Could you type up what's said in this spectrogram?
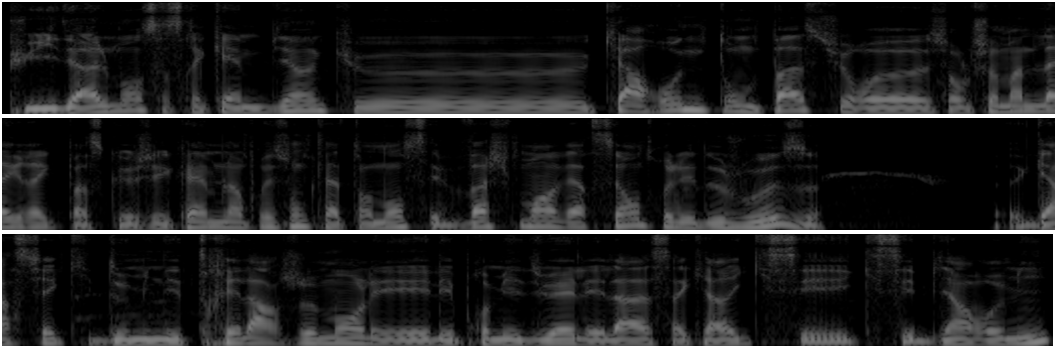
Puis idéalement, ça serait quand même bien que Caro ne tombe pas sur, sur le chemin de la grecque parce que j'ai quand même l'impression que la tendance est vachement inversée entre les deux joueuses. Garcia qui dominait très largement les, les premiers duels et là Sakari qui s'est, qui s'est bien remis.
